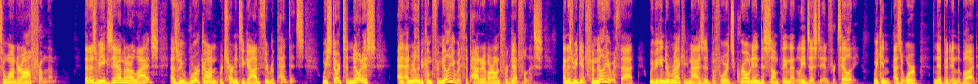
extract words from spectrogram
to wander off from them. That as we examine our lives, as we work on returning to God through repentance, we start to notice and really become familiar with the pattern of our own forgetfulness. And as we get familiar with that, we begin to recognize it before it's grown into something that leads us to infertility. We can, as it were, nip it in the bud.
